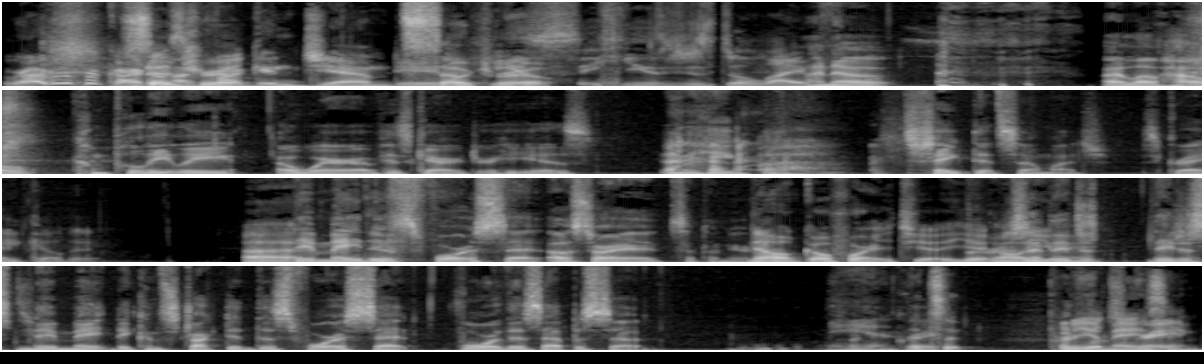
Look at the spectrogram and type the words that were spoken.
Robert Picardo's a true. fucking gem, dude. So true. He's, he's just delightful. I know. I love how completely aware of his character he is, and he shaped it so much. It's great. He killed it. Uh, They made they- this forest set. Oh, sorry, I stepped on your. No, go for it. You, you, all saying, you, they man. just they just they made they constructed this forest set for this episode. Man, Great. It's a- pretty looks great. amazing,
